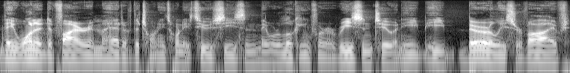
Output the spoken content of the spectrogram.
they wanted to fire him ahead of the 2022 season. They were looking for a reason to, and he he barely survived.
